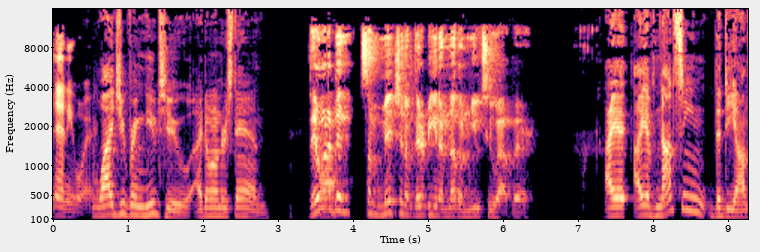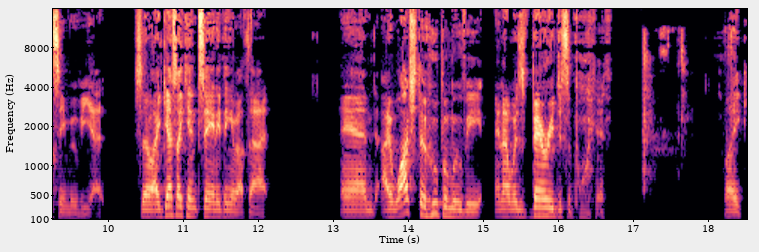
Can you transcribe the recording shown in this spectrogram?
anyway. Why'd you bring Mewtwo? I don't understand. There would have Uh, been some mention of there being another Mewtwo out there. I I have not seen the Beyonce movie yet, so I guess I can't say anything about that. And I watched the Hoopa movie, and I was very disappointed. Like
